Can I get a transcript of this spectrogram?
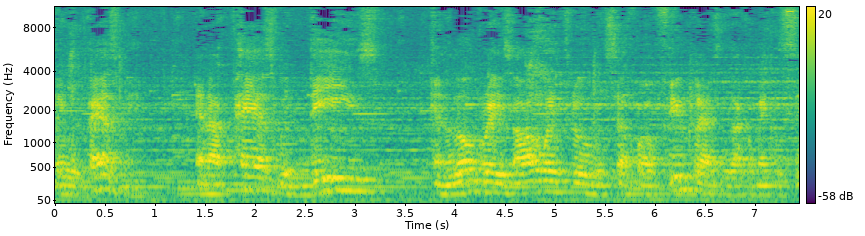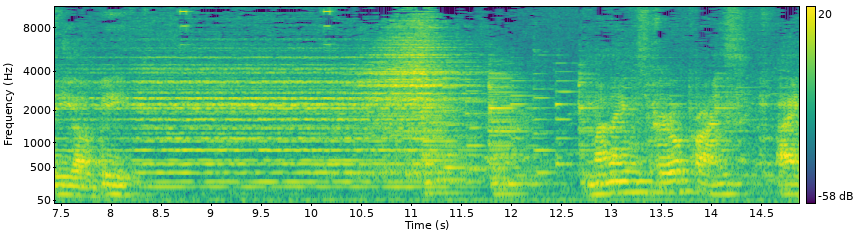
they would pass me. And I passed with D's and low grades all the way through except for a few classes I could make a C or a B. My name is Earl Price. I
